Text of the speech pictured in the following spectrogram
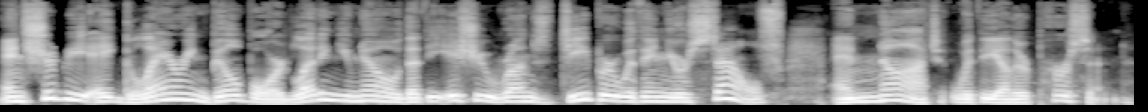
and should be a glaring billboard letting you know that the issue runs deeper within yourself and not with the other person.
